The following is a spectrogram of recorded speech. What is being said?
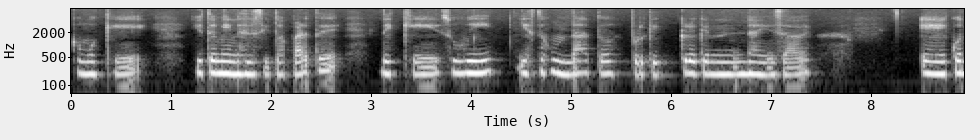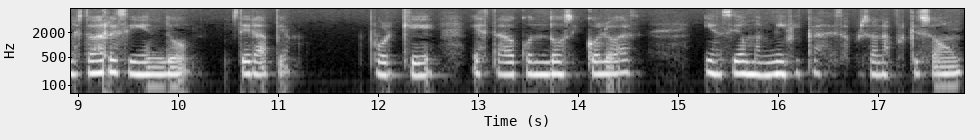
como que yo también necesito, aparte de que subí, y esto es un dato, porque creo que nadie sabe, eh, cuando estaba recibiendo terapia, porque he estado con dos psicólogas y han sido magníficas esas personas porque son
